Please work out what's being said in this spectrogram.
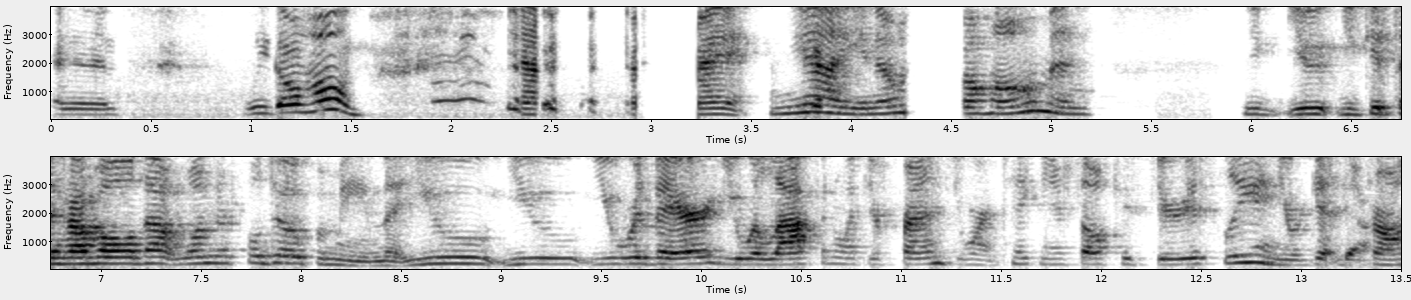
and we go home. Right. Yeah, you know, go home and you, you you get to have all that wonderful dopamine that you you you were there, you were laughing with your friends, you weren't taking yourself too seriously, and you were getting Yeah. strong.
